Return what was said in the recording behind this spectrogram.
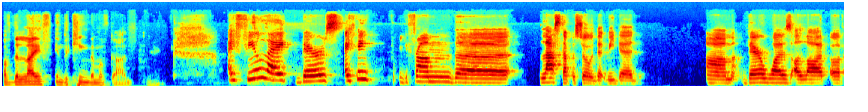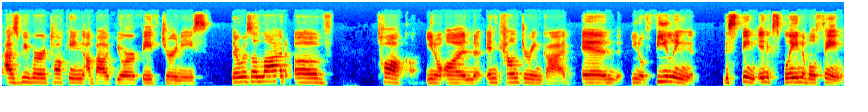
of the life in the kingdom of God. I feel like there's, I think from the last episode that we did, um, there was a lot of, as we were talking about your faith journeys, there was a lot of talk you know on encountering god and you know feeling this thing inexplainable thing.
